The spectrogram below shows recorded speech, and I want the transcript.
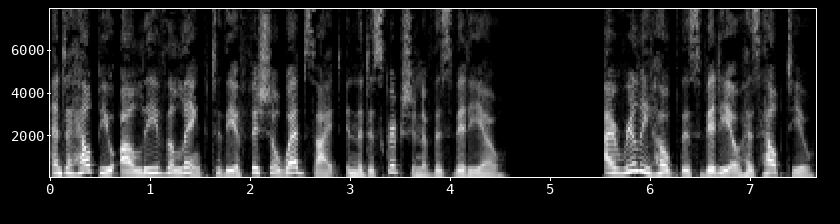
and to help you I'll leave the link to the official website in the description of this video. I really hope this video has helped you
